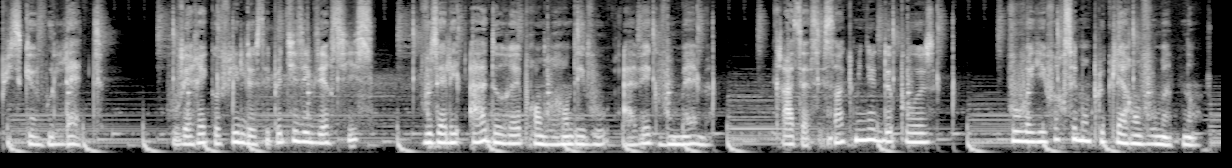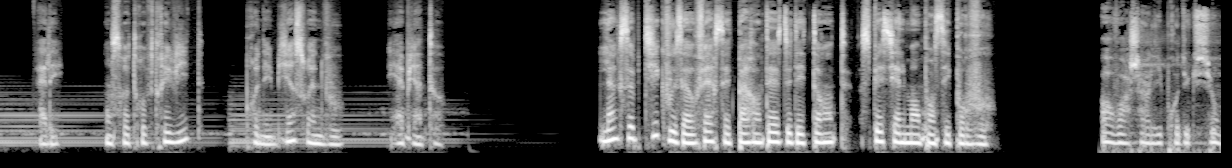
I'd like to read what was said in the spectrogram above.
puisque vous l'êtes. Vous verrez qu'au fil de ces petits exercices, vous allez adorer prendre rendez-vous avec vous-même. Grâce à ces 5 minutes de pause, vous voyez forcément plus clair en vous maintenant. Allez, on se retrouve très vite, prenez bien soin de vous et à bientôt. Lynx Optique vous a offert cette parenthèse de détente spécialement pensée pour vous. Au revoir Charlie Productions.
